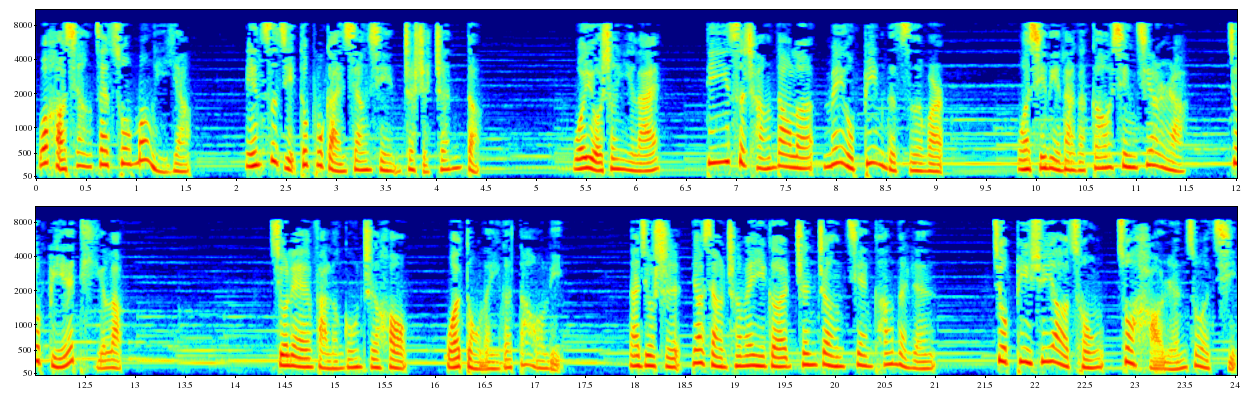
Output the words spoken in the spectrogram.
我好像在做梦一样，连自己都不敢相信这是真的。我有生以来第一次尝到了没有病的滋味儿，我心里那个高兴劲儿啊，就别提了。修炼法轮功之后。我懂了一个道理，那就是要想成为一个真正健康的人，就必须要从做好人做起，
